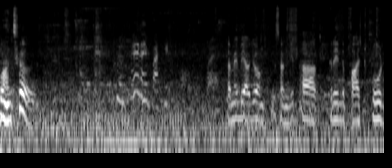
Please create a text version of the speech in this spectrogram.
પાંચસો? તમે બી આવજો સંગીતા ક્રિંદ ફાસ્ટ ફૂડ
